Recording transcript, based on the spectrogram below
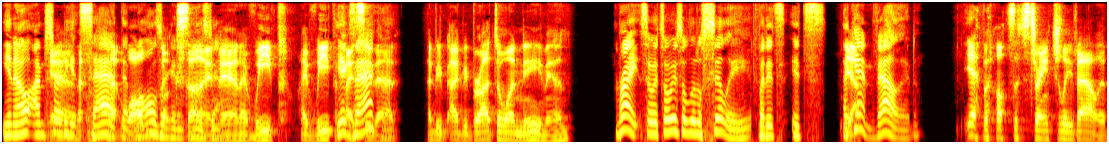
you know i'm starting Yeah, to get sad that, Walden malls are getting sign, closed down man. I weep. I weep if Yeah, I exactly. see that. I'd be I'd be brought to one knee, man. right so it's always a little silly but it's it's Yeah. again valid Yeah, but also strangely valid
